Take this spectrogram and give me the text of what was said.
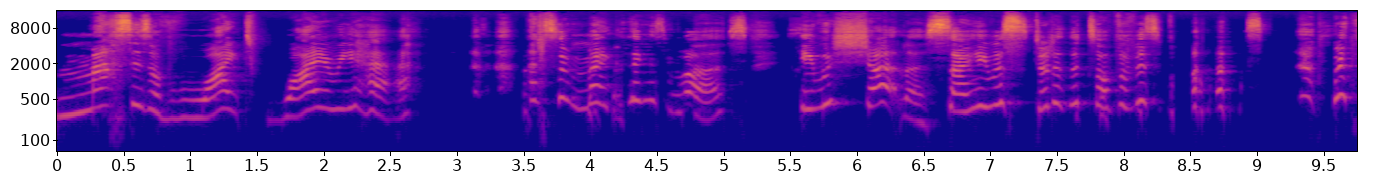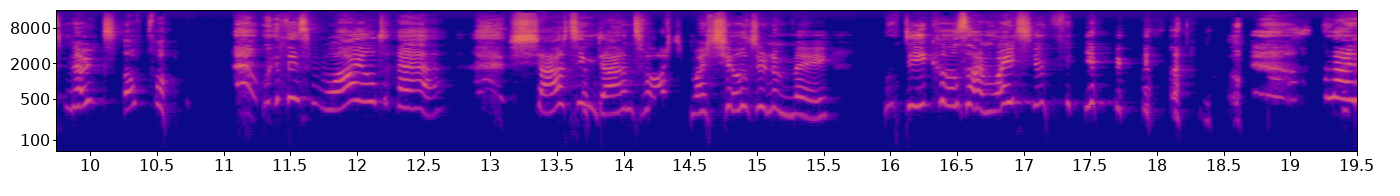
masses of white, wiry hair. and to make things worse, he was shirtless. So he was stood at the top of his bus with no top on, with his wild hair shouting down to my children and me, Deacles, I'm waiting for you. and I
